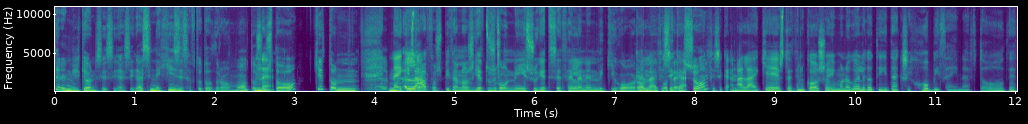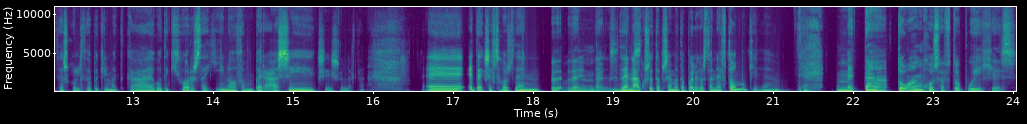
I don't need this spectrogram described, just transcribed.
ενηλικιώνεσαι σιγά σιγά, συνεχίζεις αυτό το δρόμο, το ναι. σωστό, και τον ναι, λάθο στο... πιθανώς για τους γονείς σου, γιατί σε θέλανε δικηγόρο, Καλά, να φυσικά, φυσικά. Mm. Αλλά και στο εθνικό σου ήμουν, εγώ έλεγα ότι εντάξει, χόμπι θα είναι αυτό. Δεν θα ασχοληθώ επαγγελματικά. Εγώ δικηγόρος θα γίνω, θα μου περάσει, ξέρεις όλα αυτά. Ε, εντάξει, ευτυχώς δεν, δεν, δεν άκουσα τα ψέματα που έλεγα στον εαυτό μου. Και... Ναι. Μετά το άγχος αυτό που είχες,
